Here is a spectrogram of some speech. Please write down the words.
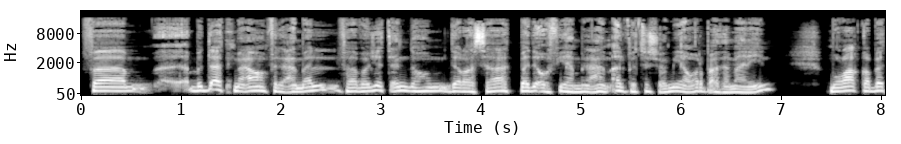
فبدأت معهم في العمل فوجدت عندهم دراسات بدأوا فيها من عام 1984 مراقبة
